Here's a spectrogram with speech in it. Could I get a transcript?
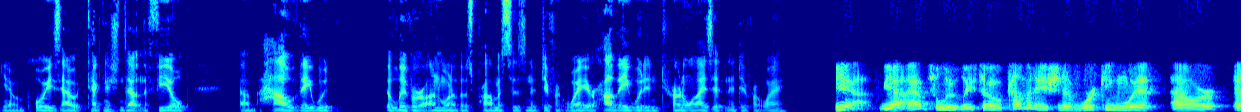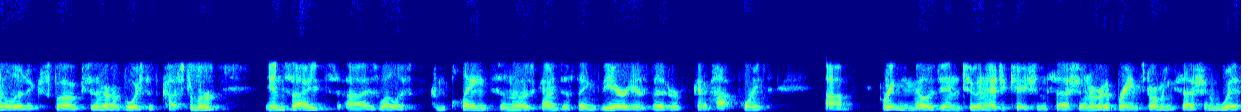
you know employees out, technicians out in the field, um, how they would deliver on one of those promises in a different way, or how they would internalize it in a different way? Yeah, yeah, absolutely. So, combination of working with our analytics folks and our voice of customer insights, uh, as well as complaints and those kinds of things, the areas that are kind of hot points, um, bringing those into an education session or a brainstorming session with,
